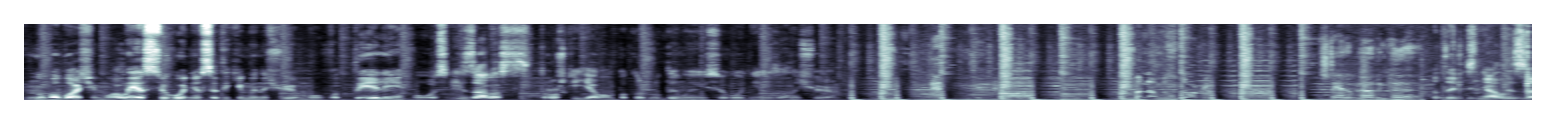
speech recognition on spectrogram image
Ну, побачимо. Але сьогодні все-таки ми ночуємо в готелі. Ось, і зараз трошки я вам покажу, де ми сьогодні заночуємо. Instead of loving her. Готель зняли за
